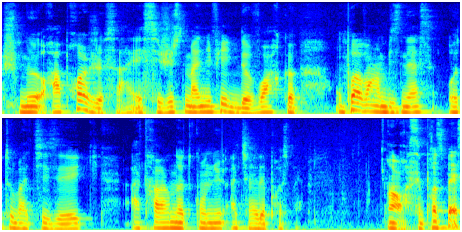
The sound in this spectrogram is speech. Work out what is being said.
je me rapproche de ça et c'est juste magnifique de voir qu'on peut avoir un business automatisé à travers notre contenu attirer des prospects. Alors ces prospects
